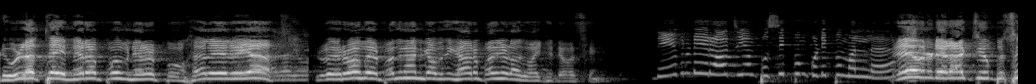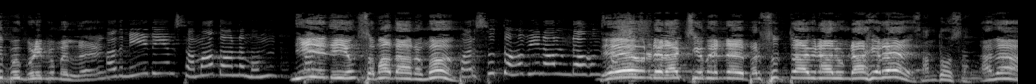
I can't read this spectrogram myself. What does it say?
உள்ளத்தை நிரப்பும் நிரப்பும். ரோமர் பதினான்காம் அதிகாரம் பதினேழாவது வாக்கியத்தை அவசியம் தேவனுடைய ராஜ்யம் புசிப்பும் குடிப்பும் அல்ல. தேவனுடைய ராஜ்யம் புசிப்பும் குடிப்பும் அல்ல. அது நீதியும் சமாதானமும். நீதியும் சமாதானமும். பரிசுத்தாவினால் உண்டாகும் தேவனுடைய ராஜ்யம் என்ன? பரிசுத்தாவினால் உண்டாகிற சந்தோஷம். அதான்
